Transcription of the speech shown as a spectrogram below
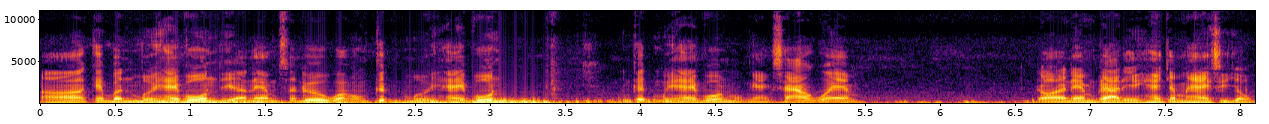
đó, cái bình 12V thì anh em sẽ đưa qua con kích 12V con kích 12V 1006 của em. Rồi anh em ra điện 220 sử dụng.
